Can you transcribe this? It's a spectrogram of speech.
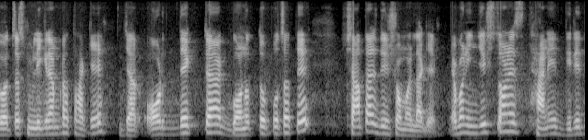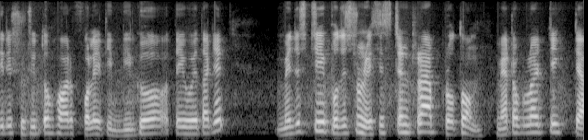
পঞ্চাশ মিলিগ্রামটা থাকে, যার অর্ধেকটা ঘনত্ব পৌঁছাতে সাতাশ দিন সময় লাগে। এবং ইনজেকশনের স্থানে ধীরে ধীরে সূচিত হওয়ার ফলে এটি দীর্ঘতেই হয়ে থাকে। মেজস্টি প্রজেস্ট্রন রেসিস্ট্যান্টরা প্রথম মেটাবোলাইটিকটা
